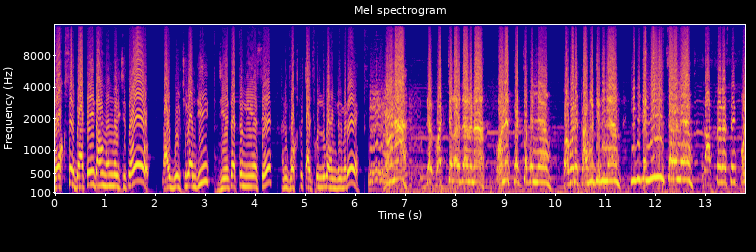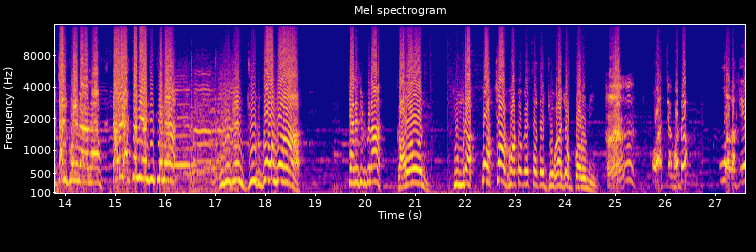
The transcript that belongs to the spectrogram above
বক্সের ব্যাটারি ডাউন হয়ে গেছে তো। তাই বলছিলাম জি জেনারেটরটা নিয়ে এসে আমি বক্সটা চার্জ করে নেব হ্যান্ডেল মেরে। না না তোকে খরচা করতে হবে না। অনেক খরচা করলাম খবরে কাগজে দিলাম টিভিতে নিউজ চালালাম রাস্তায় রাস্তায় প্রচার করে বেড়ালাম। তাও একটা মেয়ে জুটলো না। কোনোদিন জুটবেও না। কেন জুটবে না? কারণ তোমরা পচা ঘটকের সাথে যোগাযোগ করনি। ও আচ্ছা ঘটক? ও বাবা কে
